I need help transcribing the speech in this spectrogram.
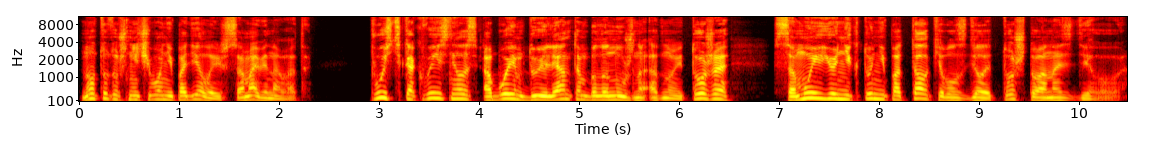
но тут уж ничего не поделаешь, сама виновата. Пусть, как выяснилось, обоим дуэлянтам было нужно одно и то же, саму ее никто не подталкивал сделать то, что она сделала.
